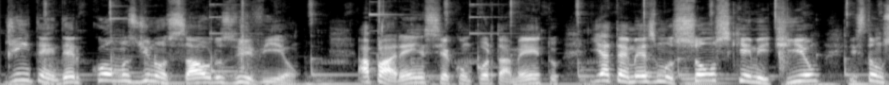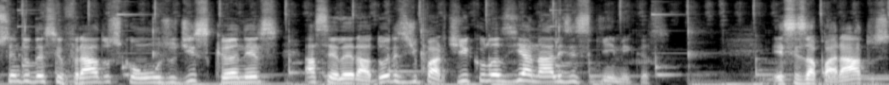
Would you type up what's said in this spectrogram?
de entender como os dinossauros viviam. Aparência, comportamento e até mesmo sons que emitiam estão sendo decifrados com o uso de scanners, aceleradores de partículas e análises químicas. Esses aparatos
